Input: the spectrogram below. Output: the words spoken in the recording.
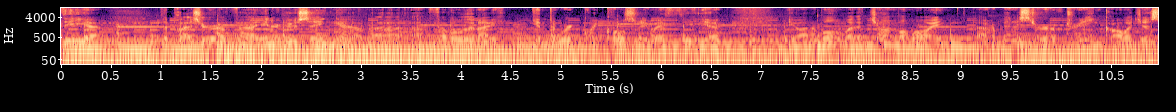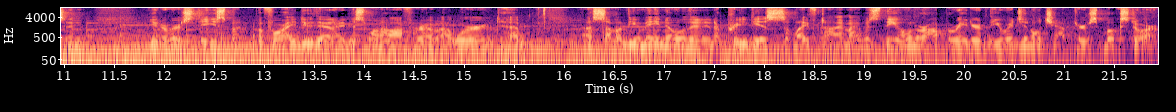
the uh, the pleasure of uh, introducing uh, a fellow that I get to work quite closely with, the uh, the Honorable uh, John Milloy, our Minister of Training Colleges and Universities. But before I do that, I just want to offer a, a word. Uh, some of you may know that in a previous lifetime, I was the owner operator of the original Chapters bookstore.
